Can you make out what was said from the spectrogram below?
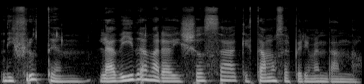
disfruten la vida maravillosa que estamos experimentando.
